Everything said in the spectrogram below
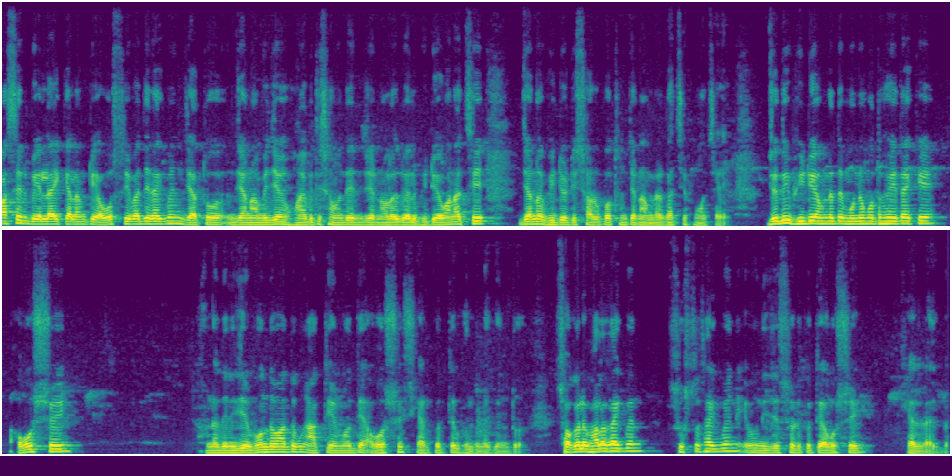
পাশের বেল আইক অ্যালার্মটি অবশ্যই বাজিয়ে রাখবেন, যত যেন আমি যে হোমিওপ্যাথি সম্বন্ধে যে নলেজওয়াল ভিডিও বানাচ্ছি, যেন ভিডিওটি সর্বপ্রথম যেন আপনার কাছে পৌঁছায়। যদি ভিডিও আপনাদের মনের মতো হয়ে থাকে, অবশ্যই আপনাদের নিজের বন্ধু বান্ধব এবং আত্মীয়ের মধ্যে অবশ্যই শেয়ার করতে ভুলবেন না কিন্তু। সকালে ভালো থাকবেন, সুস্থ থাকবেন এবং নিজের শরীর প্রতি অবশ্যই খেয়াল রাখবেন।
